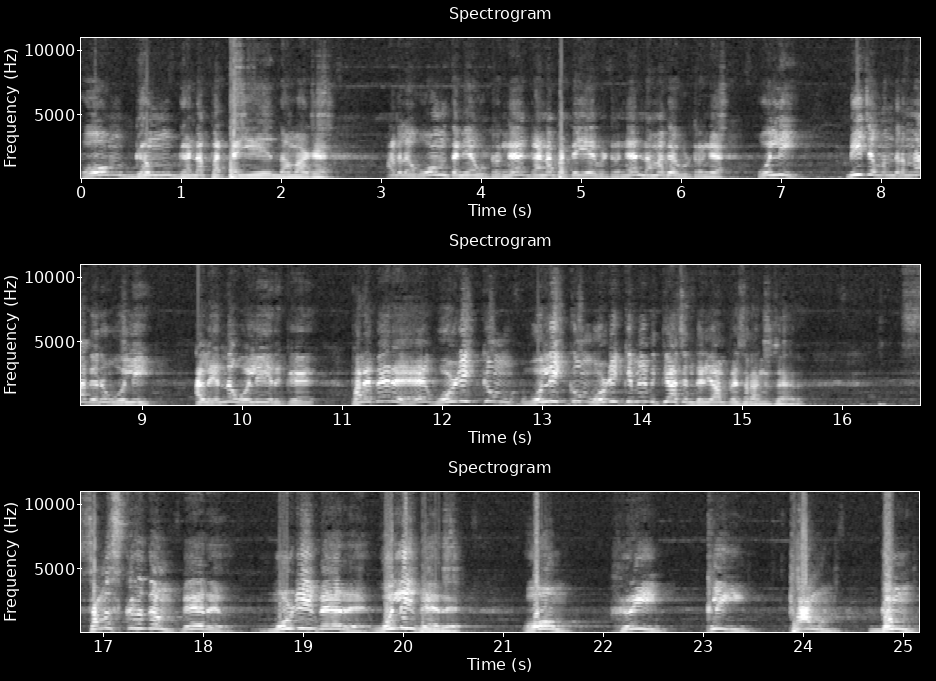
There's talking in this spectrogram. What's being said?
ஓம் கம் கணபத்தையே நமக. அதில் ஓம் தனியாக விட்டுருங்க கணபத்தையே விட்டுருங்க நமக விட்டுருங்க. ஒலி. பீஜ மந்திரம்னா வெறும் ஒலி. அதில் என்ன ஒலி இருக்கு? பல பேர் ஒழிக்கும் ஒலிக்கும் மொழிக்குமே வித்தியாசம் தெரியாமல் பேசுகிறாங்க சார் சமஸ்கிருதம் வேறு மொழி வேறு ஒலி வேறு. ஓம் ஹ்ரீம் க்ளீம். ட்வாங் கம்.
